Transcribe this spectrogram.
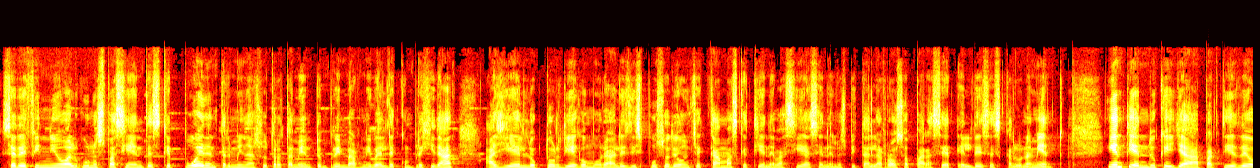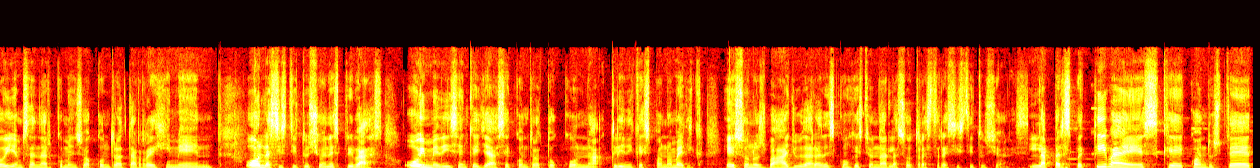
Se definió algunos pacientes que pueden terminar su tratamiento en primer nivel de complejidad. Allí el doctor Diego Morales les dispuso de 11 camas que tiene vacías en el Hospital La Rosa para hacer el desescalonamiento. Y entiendo que ya a partir de hoy EMSANAR comenzó a contratar régimen o las instituciones privadas. Hoy me dicen que ya se contrató con la Clínica Hispanoamérica. Eso nos va a ayudar a descongestionar las otras tres instituciones. La perspectiva es que cuando usted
